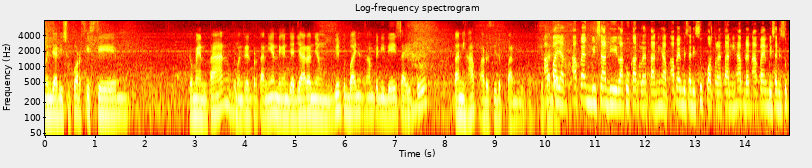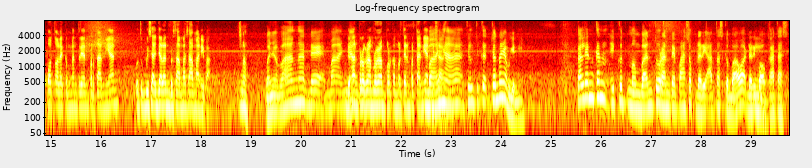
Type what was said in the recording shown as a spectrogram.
menjadi support system Kementan, Kementerian Pertanian dengan jajaran yang begitu banyak sampai di desa itu Tani Hub harus di depan gitu. Kita Apa do- yang apa yang bisa dilakukan oleh Tani Hub? Apa yang bisa disupport oleh Tani Hub dan apa yang bisa disupport oleh Kementerian Pertanian untuk bisa jalan bersama-sama nih Pak? Oh, banyak banget deh, banyak. Dengan program-program Kementerian Pertanian misalnya. banyak. Co- Contohnya begini. Kalian kan ikut membantu rantai pasok dari atas ke bawah, dari Hmm. bawah ke atas.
